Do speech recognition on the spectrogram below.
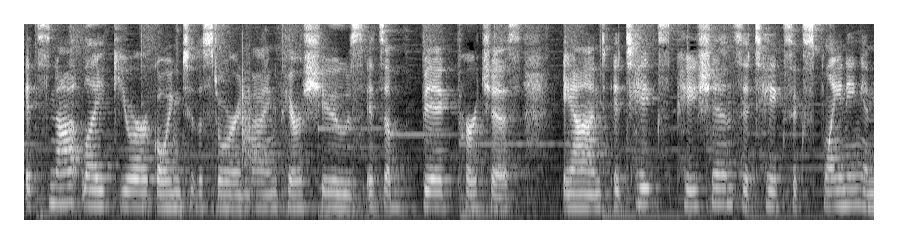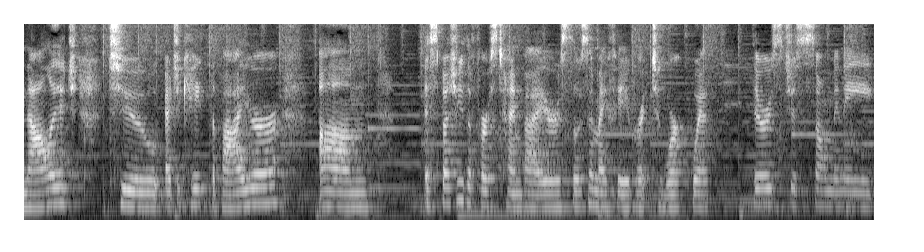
it's not like you're going to the store and buying a pair of shoes. It's a big purchase and it takes patience, it takes explaining and knowledge to educate the buyer, um, especially the first time buyers. Those are my favorite to work with. There's just so many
